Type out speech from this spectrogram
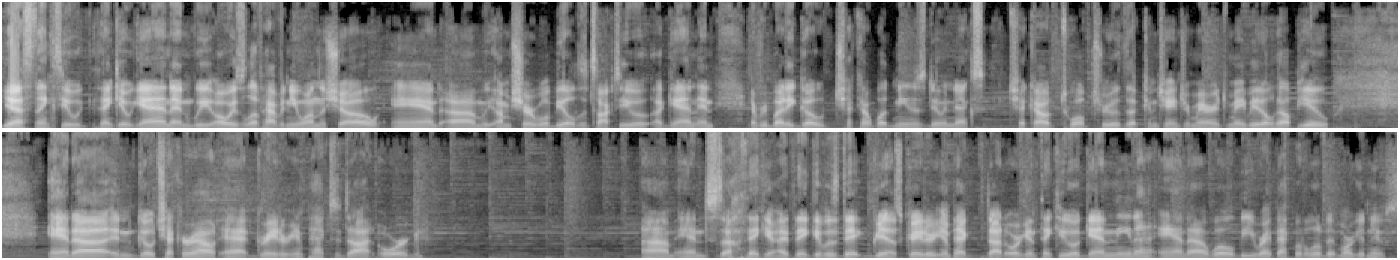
Yes, thank you, thank you again, and we always love having you on the show. And um, we, I'm sure we'll be able to talk to you again. And everybody, go check out what Nina's doing next. Check out 12 Truths that can change your marriage. Maybe it'll help you. And uh, and go check her out at greaterimpact.org. Um, and so, thank you. I think it was yes, greaterimpact.org. And thank you again, Nina. And uh, we'll be right back with a little bit more good news.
